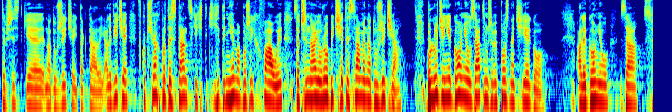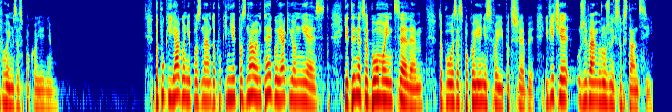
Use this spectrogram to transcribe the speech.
te wszystkie nadużycia i tak dalej. Ale wiecie, w kościołach protestanckich, kiedy nie ma Bożej chwały, zaczynają robić się te same nadużycia, bo ludzie nie gonią za tym, żeby poznać Jego ale gonią za swoim zaspokojeniem. Dopóki ja go nie poznałem, dopóki nie poznałem tego, jaki on jest, jedyne co było moim celem, to było zaspokojenie swojej potrzeby. I wiecie, używałem różnych substancji.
